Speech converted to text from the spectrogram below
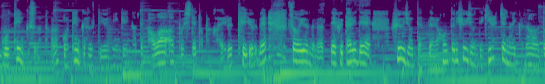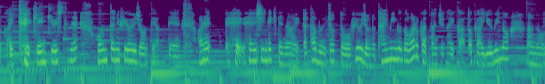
ゴテンクスだったかな？ゴテンクスっていう人間になってパワーアップして戦えるっていうね、そういうのがあって、2人でフュージョンってやったら本当にフュージョンできるんじゃないかなとか言って研究してね、本当にフュージョンってやって、あれ、返信できてない。多分ちょっとフュージョンのタイミングが悪かったんじゃないかとか指のあの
